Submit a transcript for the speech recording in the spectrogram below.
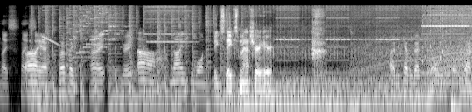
Nice, nice. Ah, yeah, perfect. Alright, great. Ah, nine to one. Big stakes match right here. Alright, be careful, guys. It's only for track.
